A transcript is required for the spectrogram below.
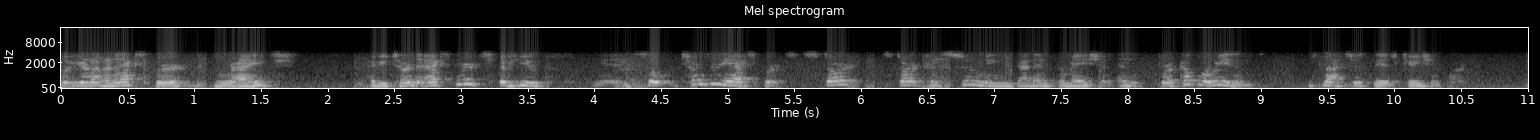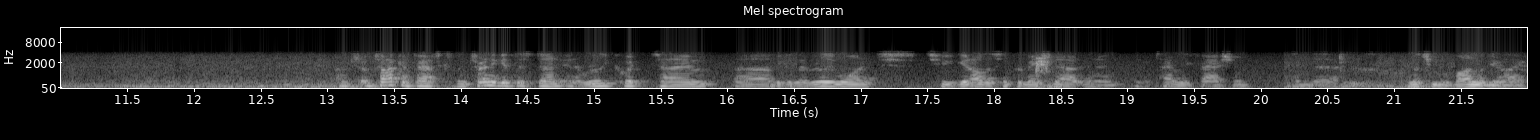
but you're not an expert, right? Have you turned to experts? Have you? So turn to the experts. Start start consuming that information, and for a couple of reasons. It's not just the education part. I'm, I'm talking fast because I'm trying to get this done in a really quick time uh, because I really want to get all this information out in a, in a timely fashion and uh, let you move on with your life.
